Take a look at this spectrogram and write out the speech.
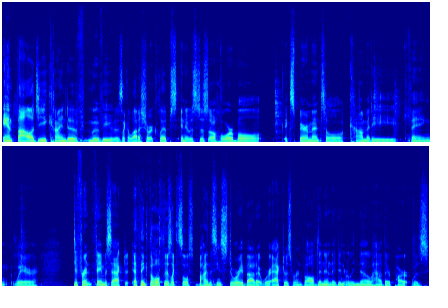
anthology kind of movie. It was like a lot of short clips, and it was just a horrible experimental comedy thing where different famous actors. I think the whole there's like this whole behind the scenes story about it where actors were involved in it and they didn't really know how their part was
